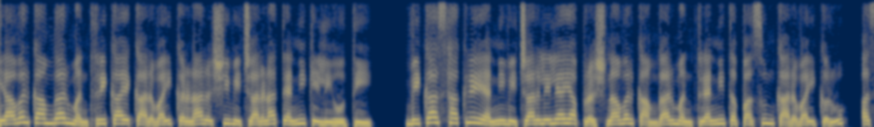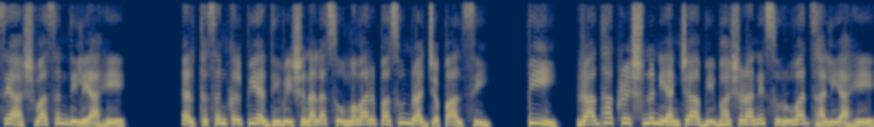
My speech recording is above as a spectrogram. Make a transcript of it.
यावर कामगार मंत्री काय कारवाई करणार अशी विचारणा त्यांनी केली होती. विकास ठाकरे यांनी विचारलेल्या या प्रश्नावर कामगार मंत्र्यांनी तपासून कारवाई करू असे आश्वासन दिले आहे. अर्थसंकल्पीय अधिवेशनाला सोमवारपासून राज्यपाल सी. पी. राधाकृष्णन यांच्या अभिभाषणाने सुरुवात झाली आहे.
